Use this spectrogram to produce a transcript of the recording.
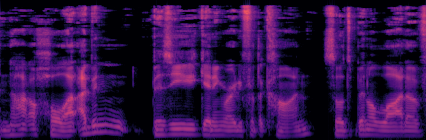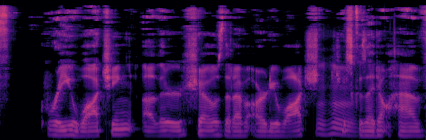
not a whole lot. I've been busy getting ready for the con, so it's been a lot of rewatching other shows that I've already watched Mhm. just because I don't have.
